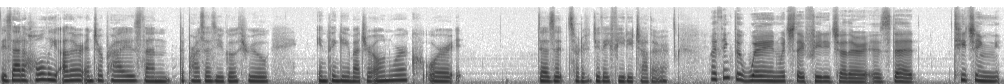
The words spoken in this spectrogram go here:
Is that a wholly other enterprise than the process you go through in thinking about your own work or does it sort of do they feed each other I think the way in which they feed each other is that teaching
